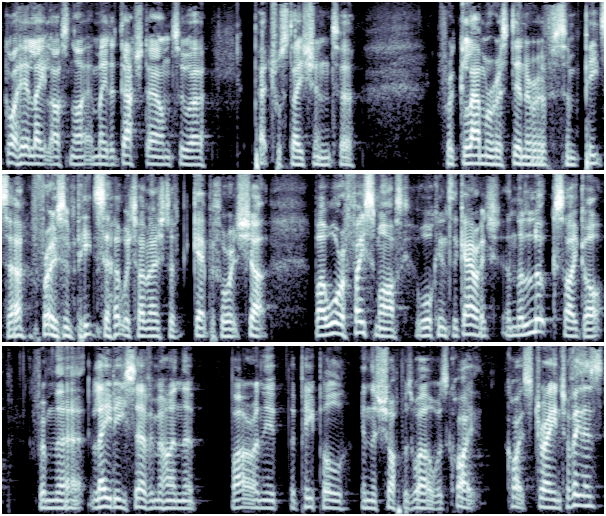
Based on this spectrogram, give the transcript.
got here late last night and made a dash down to a petrol station to for a glamorous dinner of some pizza, frozen pizza, which I managed to get before it shut. But I wore a face mask walking into the garage, and the looks I got from the lady serving behind the bar and the, the people in the shop as well was quite quite strange. I think there's,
